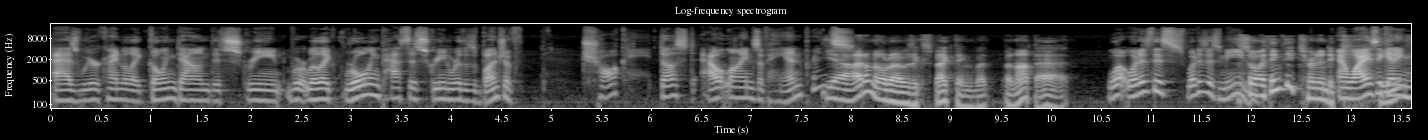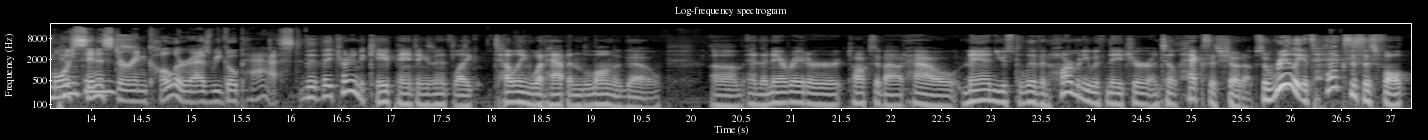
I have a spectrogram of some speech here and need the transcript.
as we're kind of like going down this screen, we're, we're like rolling past this screen where there's a bunch of chalk dust outlines of handprints. yeah, I don't know what I was expecting, but but not that. What what does this what does this mean? So I think they turn into and why is it getting more paintings? sinister in color as we go past? they, they turn into cave paintings and it's like telling what happened long ago um, and the narrator talks about how man used to live in harmony with nature until hexus showed up so really it's hexus's fault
